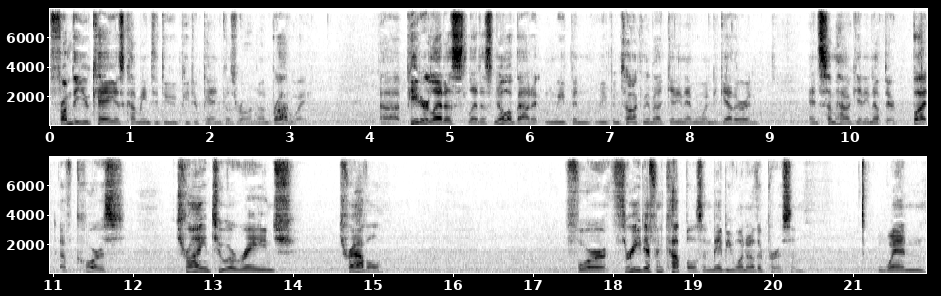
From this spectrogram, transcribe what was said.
from the UK is coming to do Peter Pan Goes Wrong on Broadway. Uh, Peter let us let us know about it, and we've been we've been talking about getting everyone together and and somehow getting up there. But of course, trying to arrange travel for three different couples and maybe one other person when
